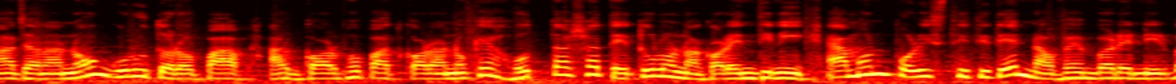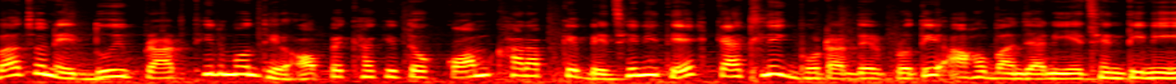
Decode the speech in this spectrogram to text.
না জানানো গুরুতর পাপ আর গর্ভপাত করানোকে হত্যার সাথে তুলনা করেন তিনি। এমন পরিস্থিতিতে নভেম্বরের নির্বাচনে দুই প্রার্থীর মধ্যে অপেক্ষাকৃত কম খারাপকে বেছে নিতে ক্যাথলিক ভোটারদের প্রতি আহ্বান জানিয়েছেন তিনি।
